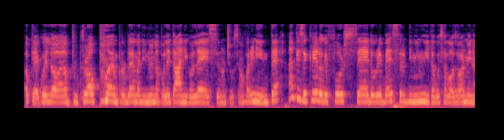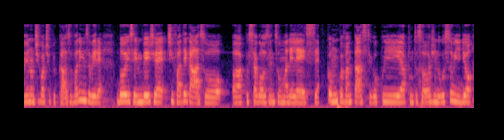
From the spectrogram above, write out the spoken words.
Ok, quello eh, purtroppo è un problema di noi napoletani con le S, non ci possiamo fare niente. Anche se credo che forse dovrebbe essere diminuita questa cosa, o almeno io non ci faccio più caso. Fatemi sapere voi se invece ci fate caso a questa cosa, insomma, delle S. Comunque fantastico, qui appunto stavo facendo questo video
